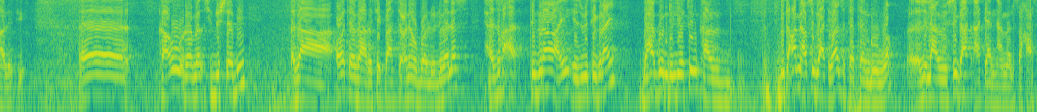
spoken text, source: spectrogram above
ማለት እዩ። ካብኡ ረመፅ ሽዱሽተ ቢ እዛ ኦ ተጋሩ ኢትዮጵያ ትዕነው በሉ ዝበለስ ሕዚ ከዓ ትግራዋይ ህዝቢ ትግራይ ባህጉን ድልየቱን ካብ ብጣዕሚ ኣብ ስጋት እዋ ዝተተንብዎ እዚ ናብ ስጋት ኣትያና መልሰ ካሳ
